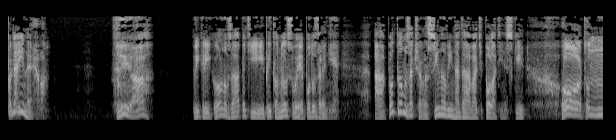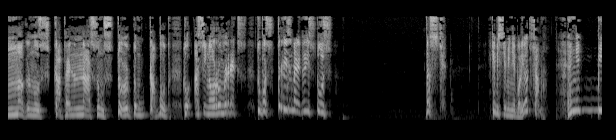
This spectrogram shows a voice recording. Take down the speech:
podľa iného. Fia, vykríkol, no v zápetí pritlmil svoje podozrenie. A potom začal synovi nadávať po latinsky. O, tu magnus capen nasum stultum caput, tu asinorum rex, tu postrisme Christus. Dosť. Keby ste mi neboli otcom, hneď by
